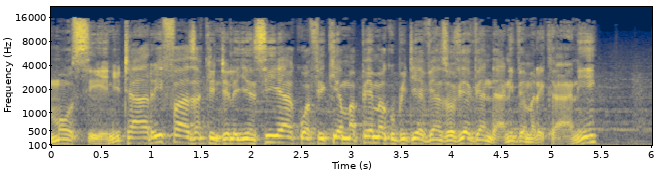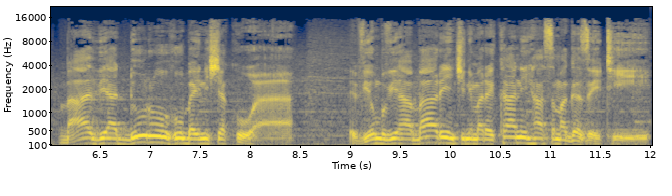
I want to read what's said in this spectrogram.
Mosi ni taarifa za kiintelijensia kuwafikia mapema kupitia vyanzo vya vya ndani vya Marekani. Baadhi ya duru hubainisha kuwa vyombo vya habari nchini Marekani hasa magazeti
